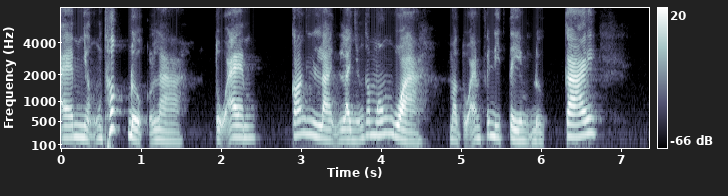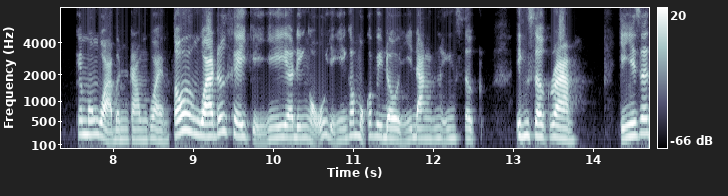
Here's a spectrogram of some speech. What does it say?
em nhận thức được là tụi em có là là những cái món quà mà tụi em phải đi tìm được cái cái món quà bên trong của em. Tối hôm qua trước khi chị Nhi à, đi ngủ, chị Nhi có một cái video chị Nhi đăng trên Instagram. Chị Nhi sẽ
